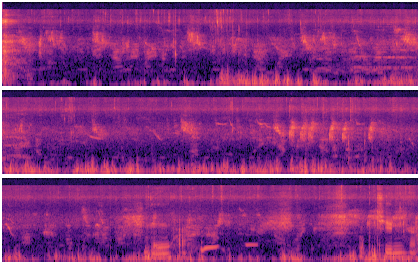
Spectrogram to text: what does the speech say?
Thank you. หมูค่ะลูกชิ้นค่ะ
